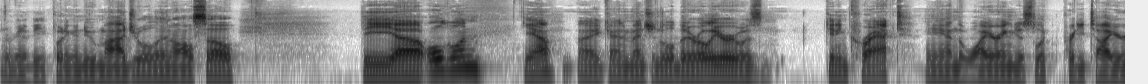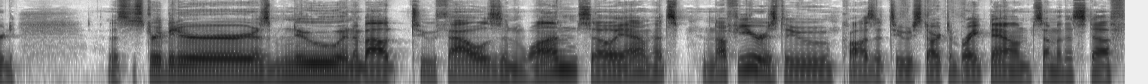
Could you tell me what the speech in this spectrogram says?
We're going to be putting a new module in also. The uh, old one, yeah, I kind of mentioned a little bit earlier, was getting cracked and the wiring just looked pretty tired. This distributor is new in about 2001, so yeah, that's enough years to cause it to start to break down some of this stuff.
